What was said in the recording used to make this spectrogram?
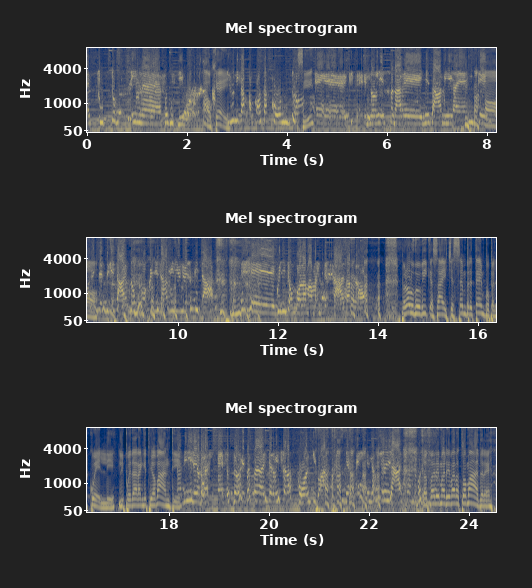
è tutto in eh, positivo. Ah, ok. L'unica cosa contro Sì? è che non riesco a dare gli esami eh, in No. tempo, nel senso che tardo un po' con gli esami di università e quindi c'è un po' la mamma interessata però. Però Ludovica, sai, c'è sempre tempo per quelli. Li puoi dare anche più avanti. Da dire, aspetta, spero che questa intervista l'ascolti, guarda, ovviamente non mi rilascio La faremo arrivare a tua madre.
